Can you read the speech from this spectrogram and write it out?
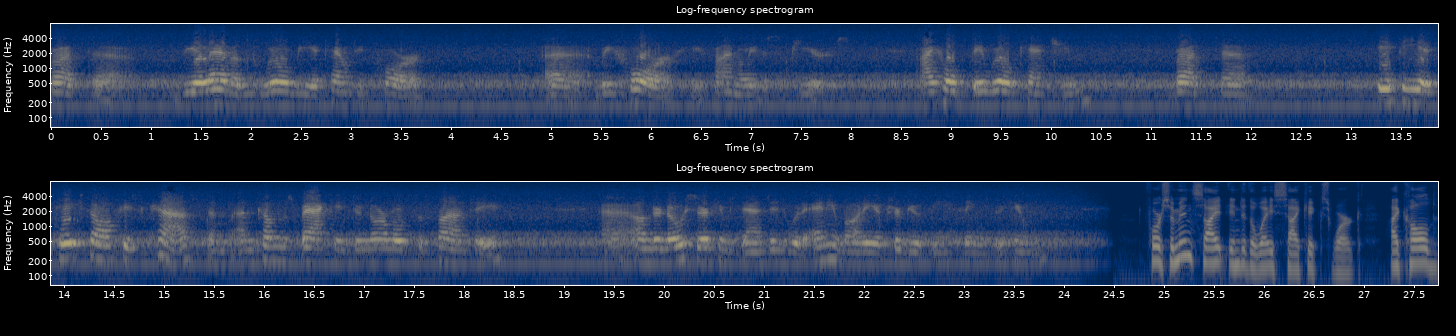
but uh, the 11 will be accounted for uh, before he finally disappears. I hope they will catch him, but uh, if he takes off his cast and, and comes back into normal society, uh, under no circumstances would anybody attribute these things to him. For some insight into the way psychics work, I called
